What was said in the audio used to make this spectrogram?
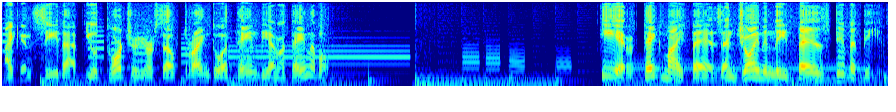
I can see that. You torture yourself trying to attain the unattainable. Here, take my fez and join in the festivities.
